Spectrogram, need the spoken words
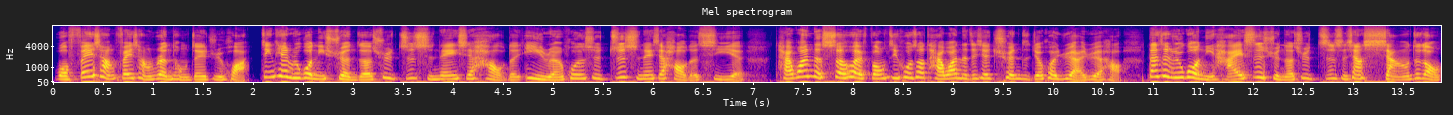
我非常非常认同这一句话。今天，如果你选择去支持那一些好的艺人，或者是支持那些好的企业，台湾的社会风气，或者说台湾的这些圈子就会越来越好。但是，如果你还是选择去支持像翔这种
